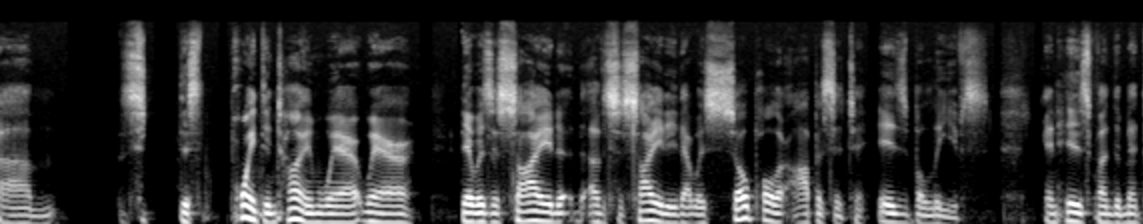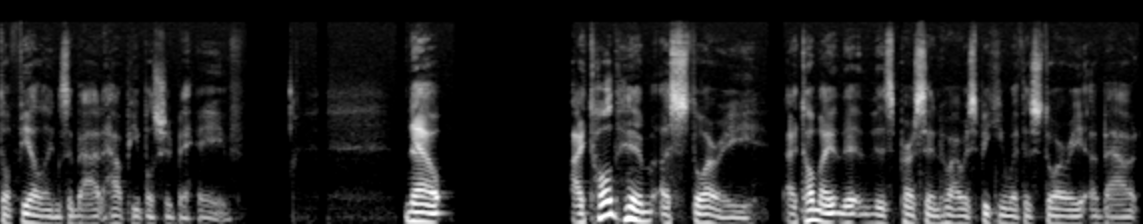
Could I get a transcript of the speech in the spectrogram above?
um, this point in time where where there was a side of society that was so polar opposite to his beliefs and his fundamental feelings about how people should behave. Now, I told him a story. I told my this person who I was speaking with a story about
